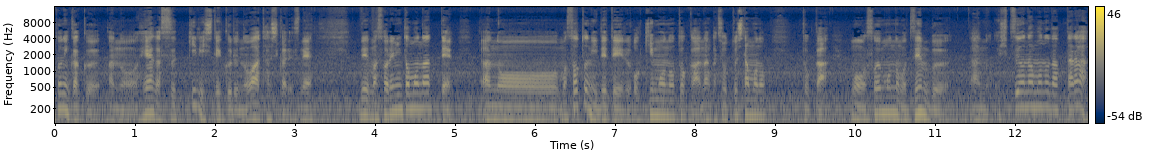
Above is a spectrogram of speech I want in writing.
とにかく、あの、部屋がスッキリしてくるのは確かですね。で、まあ、それに伴って、あのー、まあ、外に出ている置物とか、なんかちょっとしたものとか、もうそういうものも全部、あの、必要なものだったら、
